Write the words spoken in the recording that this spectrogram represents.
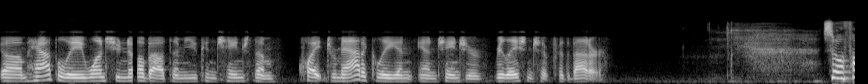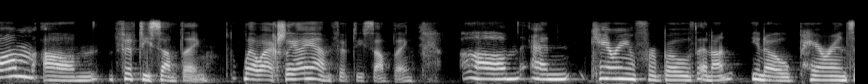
um, happily once you know about them you can change them quite dramatically and, and change your relationship for the better. So if I'm 50 um, something, well, actually, I am 50 something, um, and caring for both and uh, you know parents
